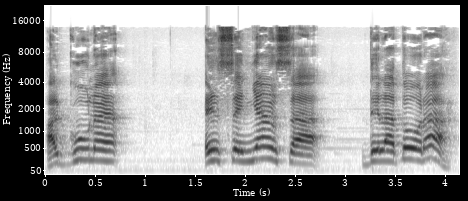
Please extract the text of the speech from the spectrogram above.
alguna enseñanza de la Torah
